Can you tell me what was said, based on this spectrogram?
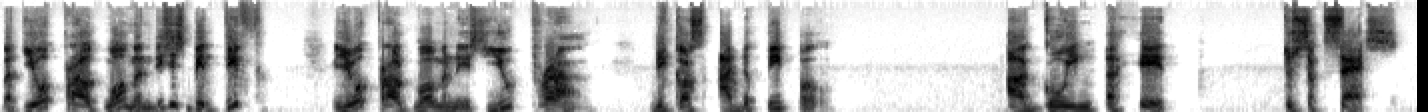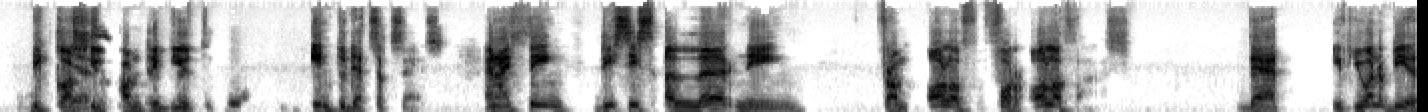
But your proud moment, this is bit different. Your proud moment is you proud because other people are going ahead to success because yes. you contributed into that success. And I think this is a learning from all of for all of us that if you want to be a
